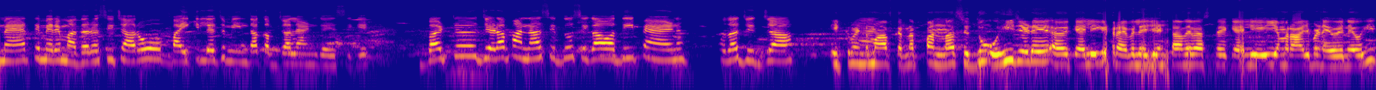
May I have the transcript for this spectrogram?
ਮੈਂ ਤੇ ਮੇਰੇ ਮਦਰ ਅਸੀਂ ਚਾਰੋਂ 22 ਕਿੱਲੇ ਜ਼ਮੀਨ ਦਾ ਕਬਜ਼ਾ ਲੈਣ ਗਏ ਸੀਗੇ। ਬਟ ਜਿਹੜਾ ਭਾਨਾ ਸਿੱਧੂ ਸੀਗਾ ਉਹਦੀ ਭੈਣ ਉਹਦਾ ਜੀਜਾ। ਇੱਕ ਮਿੰਟ ਮਾਫ ਕਰਨਾ ਪੰਨਾ ਸਿੱਧੂ ਉਹੀ ਜਿਹੜੇ ਅਹ, ਕਹਿ ਲਈਏ ਕਿ ਟਰੈਵਲ ਏਜੰਟਾਂ ਦੇ ਵਾਸਤੇ ਕਹਿ ਲਈਏ ਯਮਰਾਜ ਬਣੇ ਹੋਏ ਨੇ ਉਹੀ?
